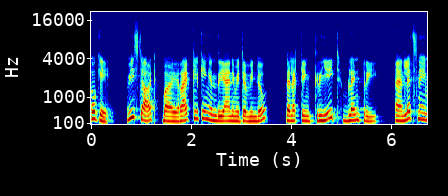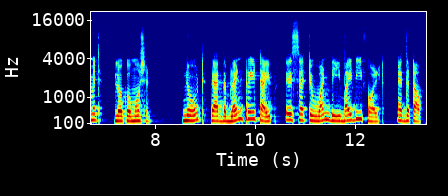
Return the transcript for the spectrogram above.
Okay, we start by right clicking in the animator window, selecting create blend tree and let's name it locomotion. Note that the blend tree type is set to 1D by default at the top.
